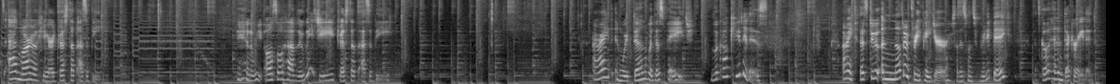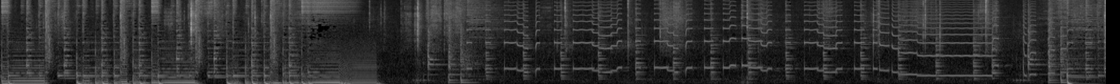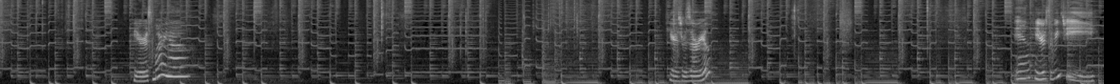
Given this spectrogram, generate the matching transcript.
Let's add Mario here dressed up as a bee. And we also have Luigi dressed up as a bee. Alright, and we're done with this page. Look how cute it is. Alright, let's do another three pager. So this one's really big. Let's go ahead and decorate it. Here's Mario. Here's Rosario. And here's Luigi.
